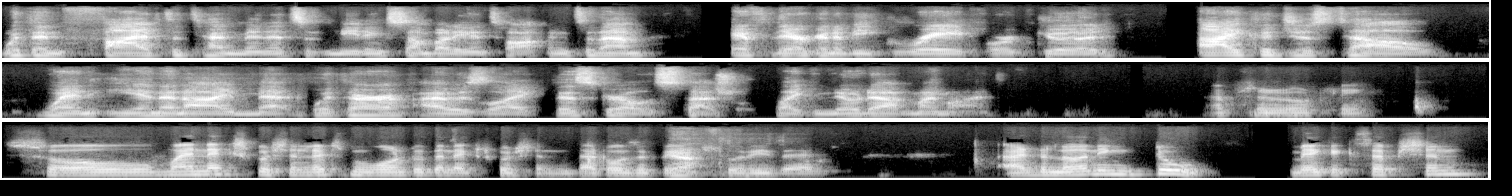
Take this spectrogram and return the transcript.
within five to ten minutes of meeting somebody and talking to them if they're going to be great or good. I could just tell when Ian and I met with her, I was like, this girl is special, like no doubt in my mind. Absolutely. So my next question, let's move on to the next question. That was a great Yeah. story there. And learning to make exception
